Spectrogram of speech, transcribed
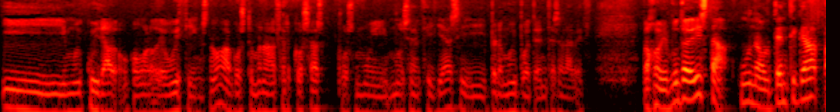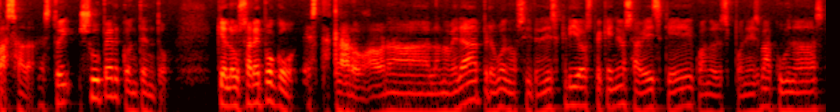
y muy cuidado, como lo de Withings, ¿no? Acostumbran a hacer cosas pues muy, muy sencillas y, pero muy potentes a la vez. Bajo mi punto de vista, una auténtica pasada. Estoy súper contento. Que lo usaré poco, está claro, ahora la novedad, pero bueno, si tenéis críos pequeños sabéis que cuando les ponéis vacunas,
